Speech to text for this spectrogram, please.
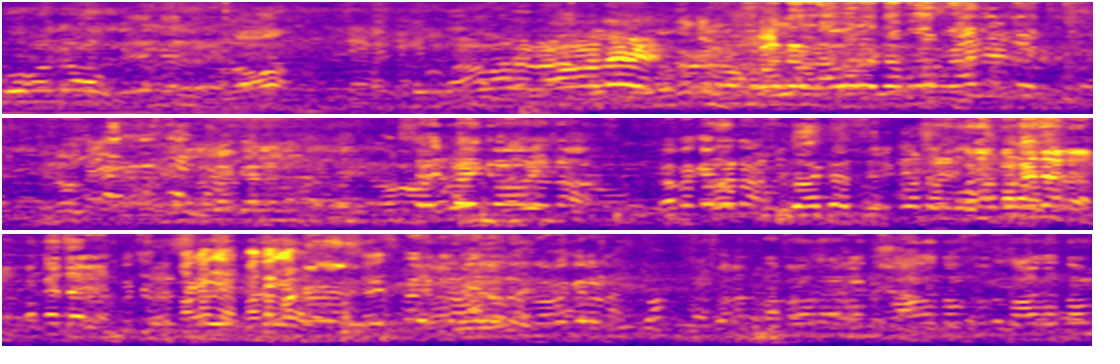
మోహన్ రావు సుధాకర్ స్వాగతం సుస్వాగతం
